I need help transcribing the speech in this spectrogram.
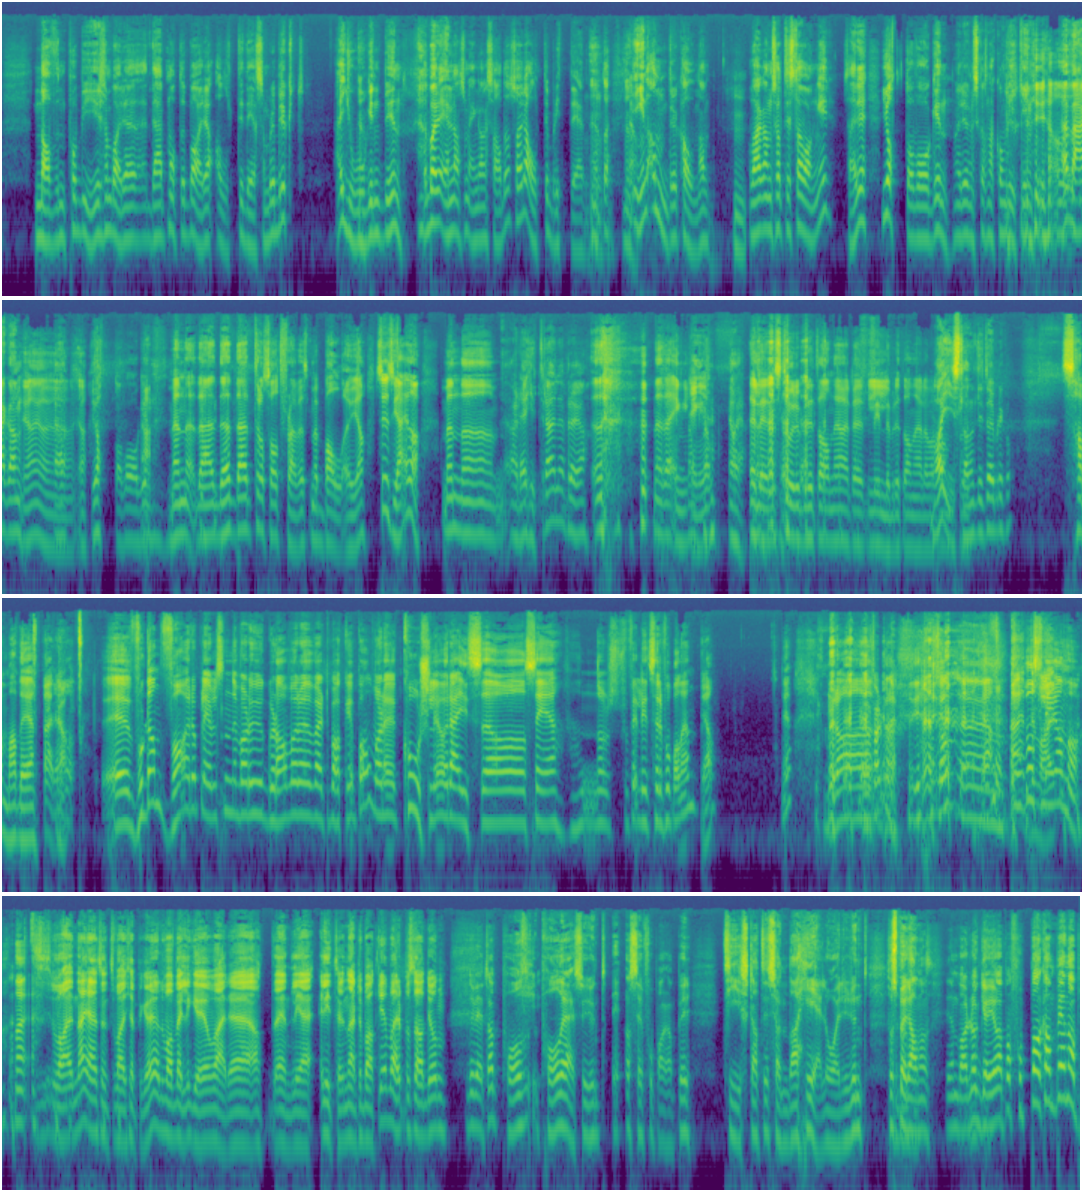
navn på byer som bare Det er på en måte bare alltid det som blir brukt. Det er Jugendbyen. Det er bare en eller annen som en gang sa det, og så har det alltid blitt det. en måte. Ingen andre kallenavn. Og Hver gang vi skal til Stavanger, så er det Jåttåvågen når vi skal snakke om Viking. Det er hver gang. Ja, ja, ja, ja. Jåttåvågen. Men det er, det, det er tross alt flauest med Balløya, syns jeg, da. Men uh, Er det Hitra eller Frøya? Nei, det er England. England. Ja, ja. Eller Storbritannia, eller Lille-Britannia, eller hva var. Island et lite øyeblikk òg. Samme det. Ja. Eh, hvordan var opplevelsen? Var du glad for å være tilbake, Pål? Var det koselig å reise og se norsk eliteseriefotball igjen? Ja. Ja. Bra. Jeg er ferdig med det. Ja. Sånn, eh, Ja. Obos-ligaen nå! Nei. Var, nei, jeg syntes det var kjempegøy. Det var veldig gøy å være at endelig Eliteserien er tilbake. Være på stadion. Du vet jo at Paul, Paul reiser rundt og ser fotballkamper tirsdag til søndag hele året rundt. Så spør han om var det noe gøy å være på fotballkamp igjen. da,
